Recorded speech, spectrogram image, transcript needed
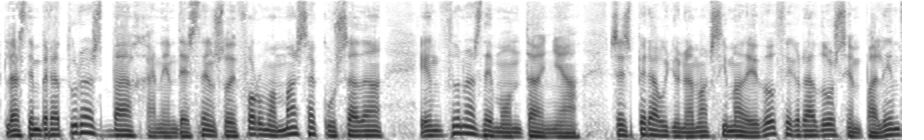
Las temperaturas bajan en descenso de forma más acusada en zonas de montaña. Se espera hoy una máxima de 12 grados en Palencia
